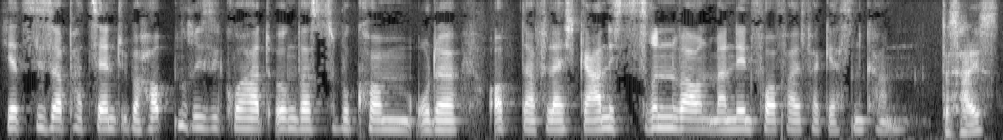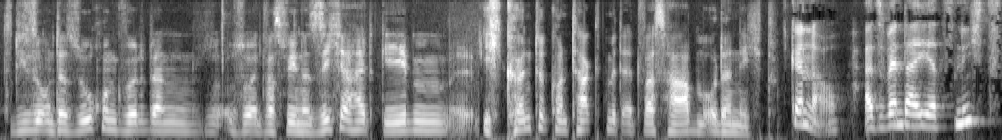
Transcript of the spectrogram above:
jetzt dieser Patient überhaupt ein Risiko hat, irgendwas zu bekommen oder ob da vielleicht gar nichts drin war und man den Vorfall vergessen kann. Das heißt, diese Untersuchung würde dann so etwas wie eine Sicherheit geben, ich könnte Kontakt mit etwas haben oder nicht. Genau. Also wenn da jetzt nichts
